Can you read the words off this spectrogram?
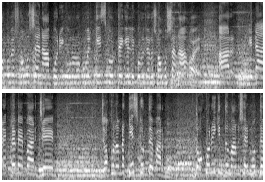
রকমের সমস্যায় না পড়ি, কোনো রকমের কেস করতে গেলে কোনো যেন সমস্যা না হয়। আর এটা আরেকটা ব্যাপার যে, যখন আমরা কেস করতে পারব, তখনই কিন্তু মানুষের মধ্যে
